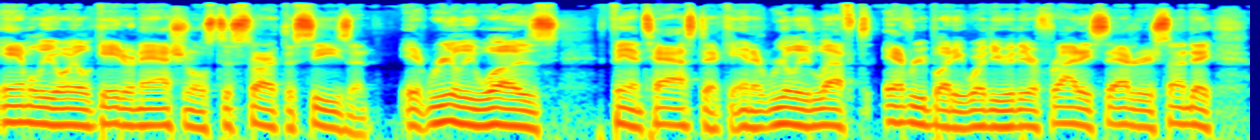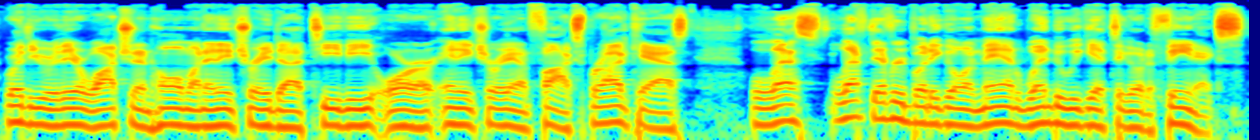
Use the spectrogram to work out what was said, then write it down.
Amalie Oil Gatornationals to start the season. It really was fantastic, and it really left everybody, whether you were there Friday, Saturday, or Sunday, whether you were there watching at home on NHRA.tv or our NHRA on Fox broadcast, left, left everybody going, man, when do we get to go to Phoenix?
